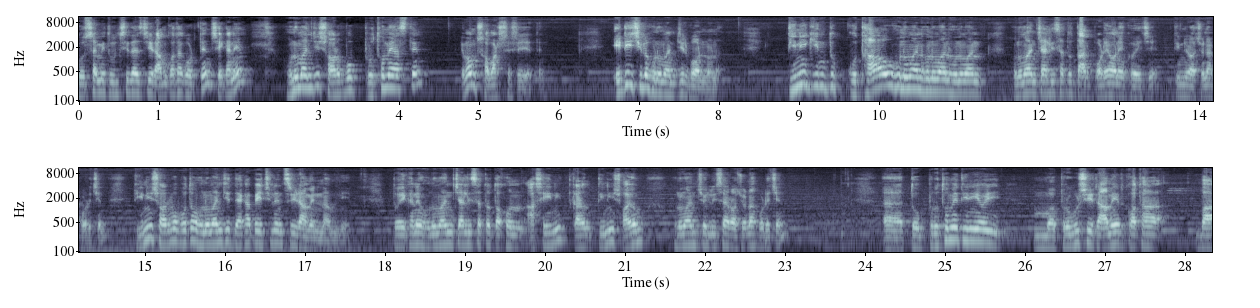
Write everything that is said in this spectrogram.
গোস্বামী তুলসীদাসজি রামকথা করতেন, সেখানে হনুমানজি সর্বপ্রথমে আসতেন এবং সবার শেষে যেতেন। এটিই ছিল হনুমানজির বর্ণনা। তিনি কিন্তু কোথাও হনুমান হনুমান হনুমান হনুমান চালিসা তো তারপরে অনেক হয়েছে, তিনি রচনা করেছেন। তিনি সর্বপ্রথম হনুমানজির দেখা পেয়েছিলেন শ্রীরামের নাম নিয়ে। তো এখানে হনুমান চালিসা তো তখন আসেইনি, কারণ তিনি স্বয়ং হনুমান চল্লিশা রচনা করেছেন। তো প্রথমে তিনি ওই প্রভু শ্রী রামের কথা বা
